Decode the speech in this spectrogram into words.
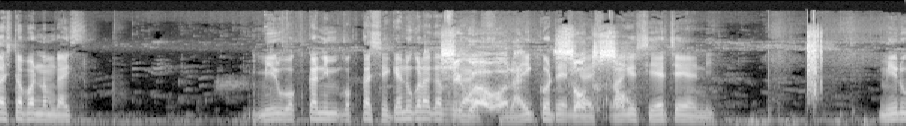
కష్టపడినాం గాయస్ మీరు ఒక్క నిమ్ ఒక్క సెకండ్ కూడా కదా. లైక్ కొట్టండి Solta గాయస్. అలాగే షేర్ చేయండి. మీరు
